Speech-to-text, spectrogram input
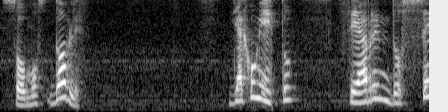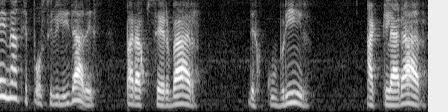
somos dobles. Ya con esto se abren docenas de posibilidades para observar, descubrir, aclarar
